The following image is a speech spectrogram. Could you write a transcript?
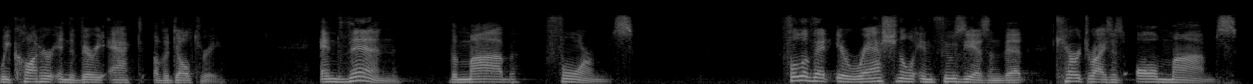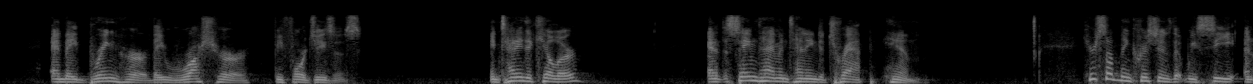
We caught her in the very act of adultery. And then the mob forms, full of that irrational enthusiasm that characterizes all mobs. And they bring her, they rush her before Jesus intending to kill her, and at the same time intending to trap him. Here's something, Christians, that we see an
